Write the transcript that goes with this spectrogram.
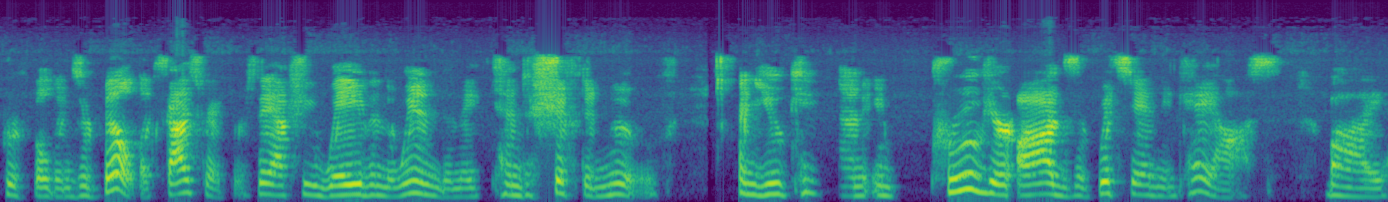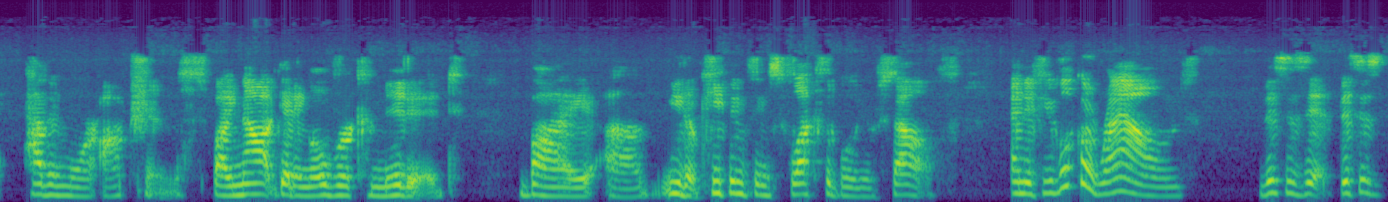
proof buildings are built, like skyscrapers. They actually wave in the wind and they tend to shift and move. And you can improve your odds of withstanding chaos by having more options, by not getting overcommitted, by uh, you know keeping things flexible yourself. And if you look around, this is it. This is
